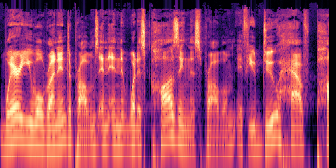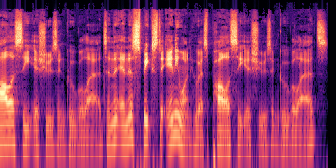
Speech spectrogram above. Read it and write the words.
where you will run into problems and, and what is causing this problem, if you do have policy issues in Google Ads, and, and this speaks to anyone who has policy issues in Google Ads,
